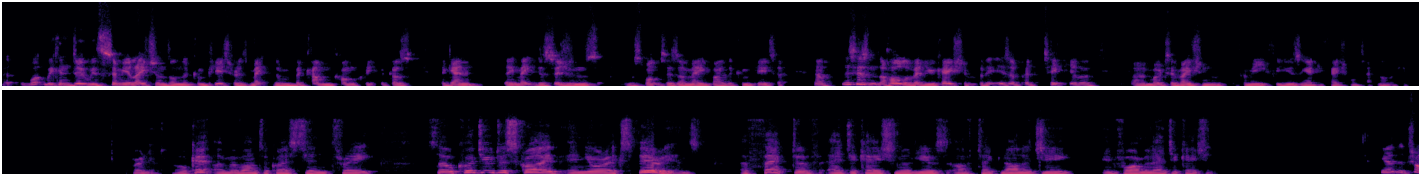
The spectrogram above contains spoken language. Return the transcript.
But what we can do with simulations on the computer is make them become concrete because, again, they make decisions, responses are made by the computer. Now, this isn't the whole of education, but it is a particular uh, motivation for me for using educational technology. Brilliant. Okay, I'll move on to question three. So could you describe in your experience effective educational use of technology in formal education? Yeah, the, tr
